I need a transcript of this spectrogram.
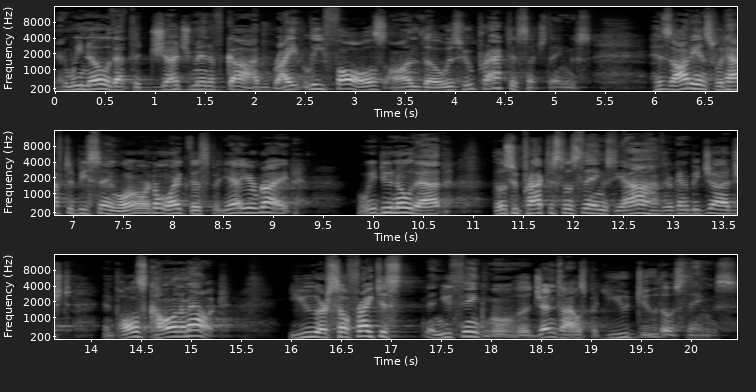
And we know that the judgment of God rightly falls on those who practice such things. His audience would have to be saying, Well, I don't like this, but yeah, you're right. We do know that. Those who practice those things, yeah, they're going to be judged. And Paul's calling them out. You are self righteous and you think, well, the Gentiles, but you do those things.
